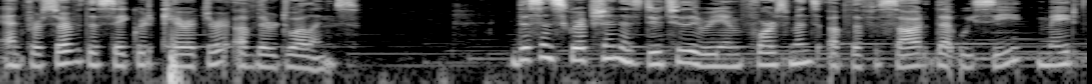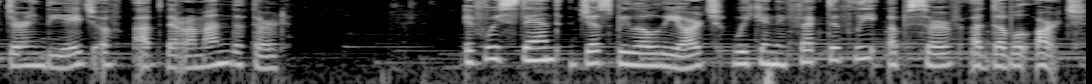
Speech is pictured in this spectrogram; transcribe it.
and preserve the sacred character of their dwellings. This inscription is due to the reinforcement of the facade that we see made during the age of Abderrahman III. If we stand just below the arch, we can effectively observe a double arch,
